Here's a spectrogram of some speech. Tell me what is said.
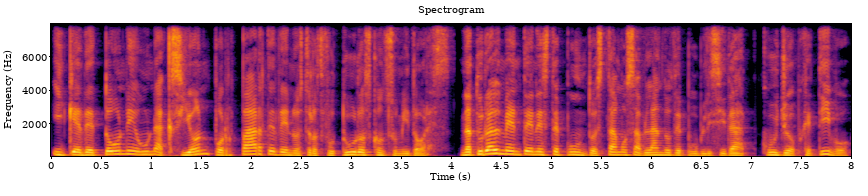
y que detone una acción por parte de nuestros futuros consumidores. Naturalmente en este punto estamos hablando de publicidad, cuyo objetivo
